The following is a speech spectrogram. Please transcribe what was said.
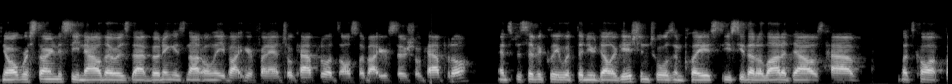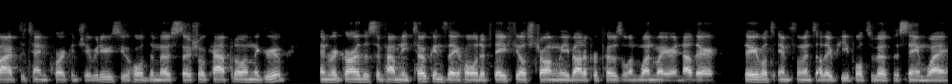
You know, what we're starting to see now, though, is that voting is not only about your financial capital, it's also about your social capital. And specifically with the new delegation tools in place, you see that a lot of DAOs have, let's call it five to 10 core contributors who hold the most social capital in the group. And regardless of how many tokens they hold, if they feel strongly about a proposal in one way or another, they're able to influence other people to vote the same way.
